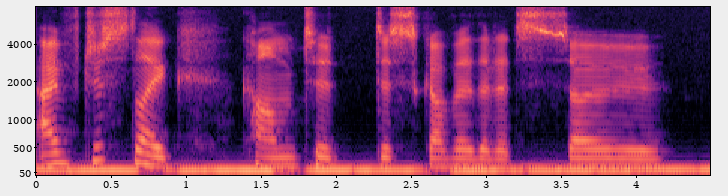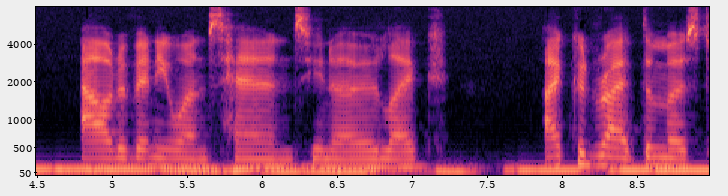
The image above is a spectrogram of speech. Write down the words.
I've just like come to discover that it's so out of anyone's hands. You know, like I could write the most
